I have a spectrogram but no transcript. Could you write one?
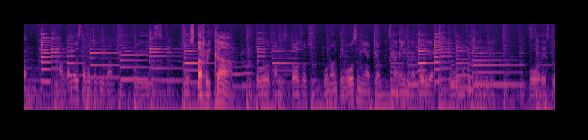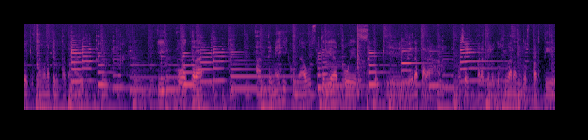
Hablando de esta fecha FIFA, pues Costa Rica todos amistosos, uno ante Bosnia, que aunque está en eliminatoria, pues tuvo una fecha libre por esto de que están en una pentagonal. Y otra ante México en Austria, pues porque era para, no sé, para que los dos jugaran dos partidos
